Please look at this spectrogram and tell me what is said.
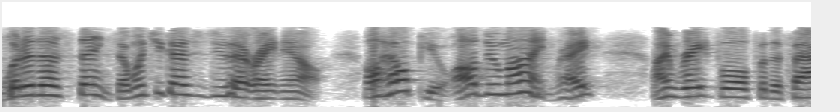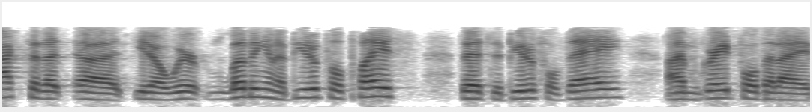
What are those things? I want you guys to do that right now. I'll help you. I'll do mine. Right? I'm grateful for the fact that uh, you know we're living in a beautiful place. That it's a beautiful day. I'm grateful that I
